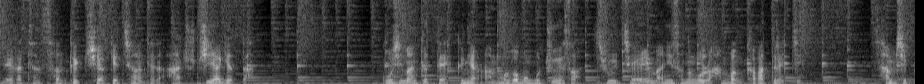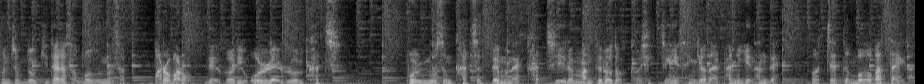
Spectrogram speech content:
내 같은 선택 취약계층한테는 아주 쥐약이었다. 고심한 끝에 그냥 안 먹어본 곳 중에서 줄 제일 많이 서는 걸로 한번 가봤더랬지. 30분 정도 기다려서 먹은 것은 바로바로 내거리 올레 롤카츠. 볼 무슨 카츠 때문에 카츠 이름만 들어도 거식증이 생겨날 판이긴 한데 어쨌든 먹어봤다 이가.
